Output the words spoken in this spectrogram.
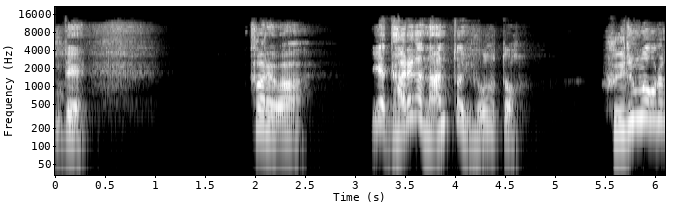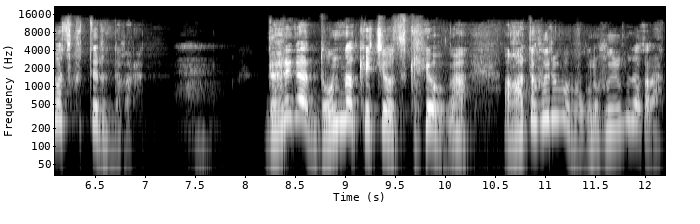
よ。で、彼は、いや、誰が何と言おうと、フィルムは俺が作ってるんだから。誰がどんなケチをつけようが、上がったフィルムは僕のフィルムだから。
